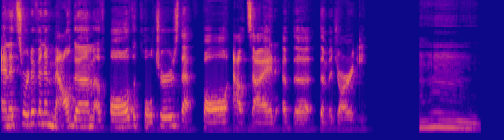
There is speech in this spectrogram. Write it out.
and it's sort of an amalgam of all the cultures that fall outside of the the majority. Mm.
